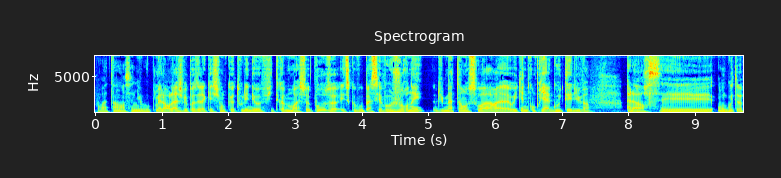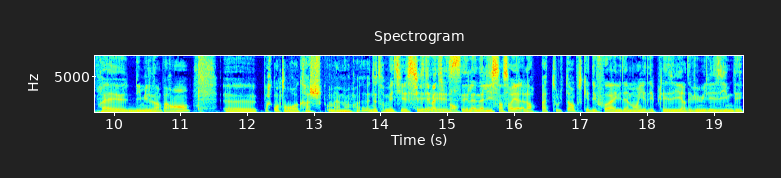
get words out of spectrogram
pour atteindre ce niveau. Mais alors là, je vais poser la question que tous les néophytes comme moi se posent. Est-ce que vous passez vos journées, du matin au soir, week-end compris, à goûter du vin? Alors, c'est, on goûte à peu près 10 000 vins par an. Euh, par contre, on recrache quand même. Hein. Notre métier, c'est, l'analyse sensorielle. Alors, pas tout le temps, parce qu'il y a des fois, évidemment, il y a des plaisirs, des vieux millésimes, des,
